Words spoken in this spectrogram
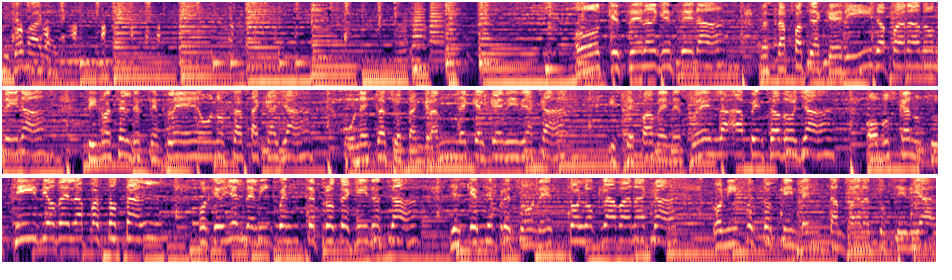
Ni ¿qué será, qué será? Nuestra patria querida, ¿para dónde irá? Si no es el desempleo, nos ataca ya. Una inflación tan grande que el que vive acá y sepa Venezuela ha pensado ya. O buscan un subsidio de la paz total, porque hoy el delincuente protegido está. Y el que siempre es honesto lo clavan acá, con impuestos que inventan para subsidiar.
